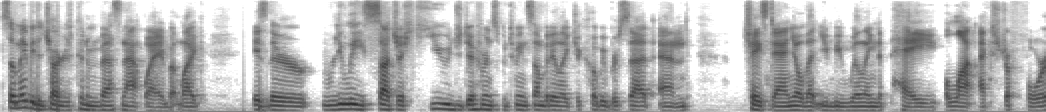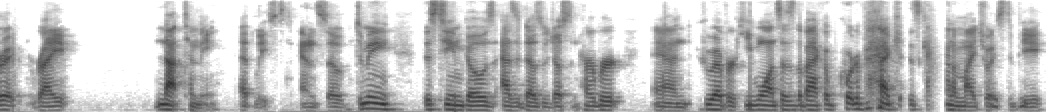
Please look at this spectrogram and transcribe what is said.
So maybe the Chargers could invest that way, but like is there really such a huge difference between somebody like Jacoby Brissett and Chase Daniel that you'd be willing to pay a lot extra for it, right? Not to me, at least. And so to me, this team goes as it does with Justin Herbert, and whoever he wants as the backup quarterback is kind of my choice to be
